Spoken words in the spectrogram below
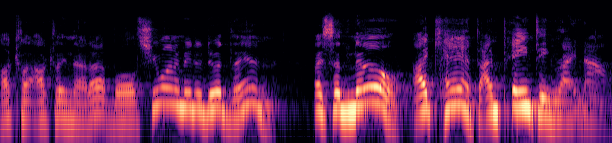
I'll cl- I'll clean that up. Well, she wanted me to do it then. I said, no, I can't. I'm painting right now.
